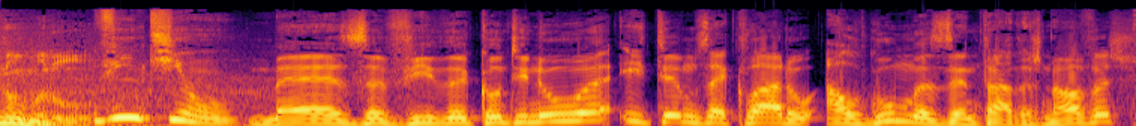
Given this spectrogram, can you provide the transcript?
Número 21. Mas a vida continua e temos, é claro, algumas entradas novas.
